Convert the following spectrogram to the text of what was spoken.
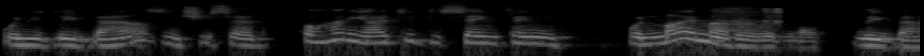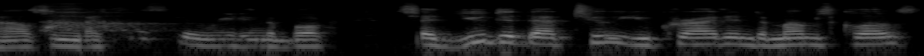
when you'd leave the house. And she said, Oh, honey, I did the same thing when my mother would leave the house. And my sister, reading the book, said, You did that too. You cried into mom's clothes.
